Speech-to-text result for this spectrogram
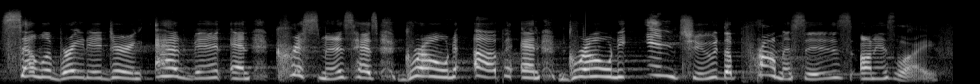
celebrated during Advent and Christmas has grown up and grown into the promises on his life.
